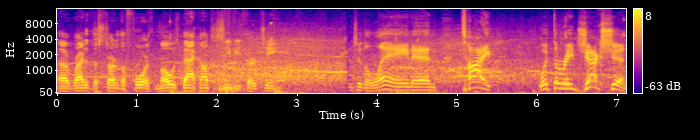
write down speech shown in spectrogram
uh, right at the start of the fourth, Mo's back onto CB13. Into the lane and type with the rejection.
